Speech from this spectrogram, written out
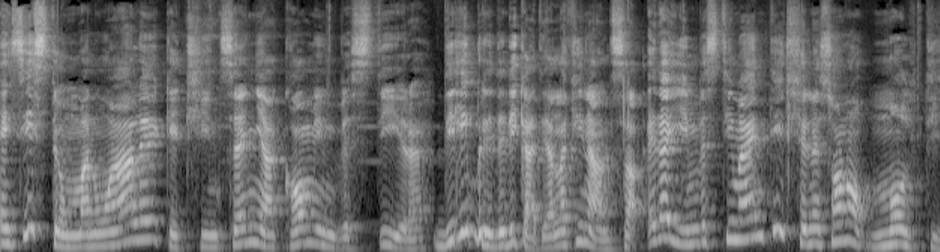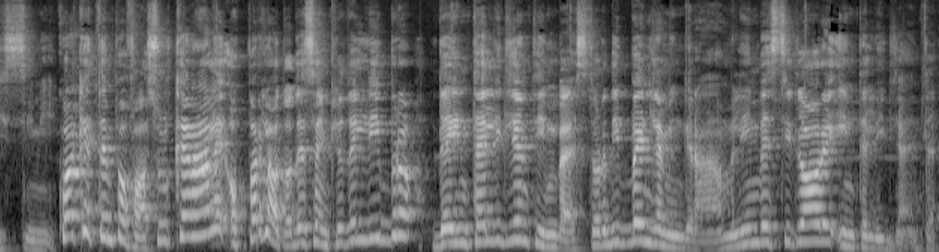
Esiste un manuale che ci insegna come investire? Di libri dedicati alla finanza ed agli investimenti ce ne sono moltissimi. Qualche tempo fa sul canale ho parlato ad esempio del libro The Intelligent Investor di Benjamin Graham, l'investitore intelligente.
